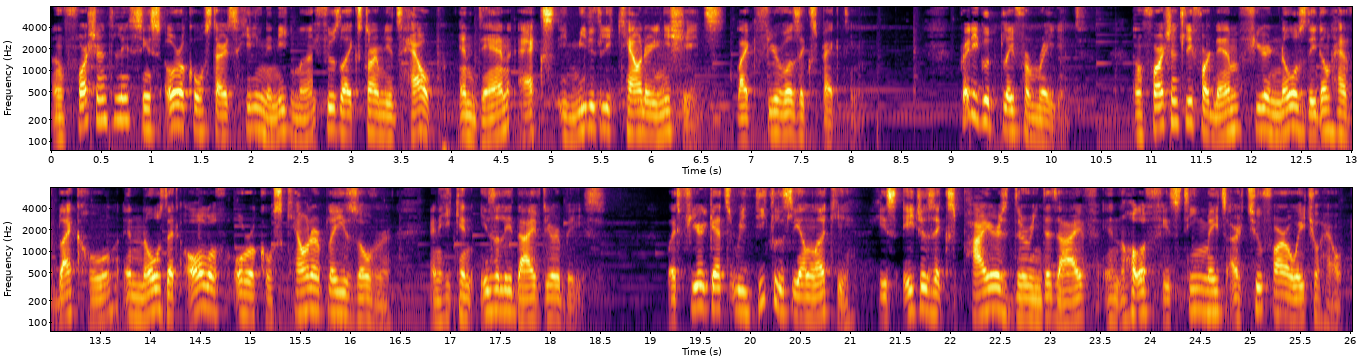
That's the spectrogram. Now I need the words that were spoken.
Unfortunately, since Oracle starts healing Enigma, it feels like Storm needs help, and then Axe immediately counter initiates, like Fear was expecting. Pretty good play from Radiant. Unfortunately for them, Fear knows they don't have Black Hole and knows that all of Oracle's counterplay is over, and he can easily dive their base. But Fear gets ridiculously unlucky, his Aegis expires during the dive and all of his teammates are too far away to help.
